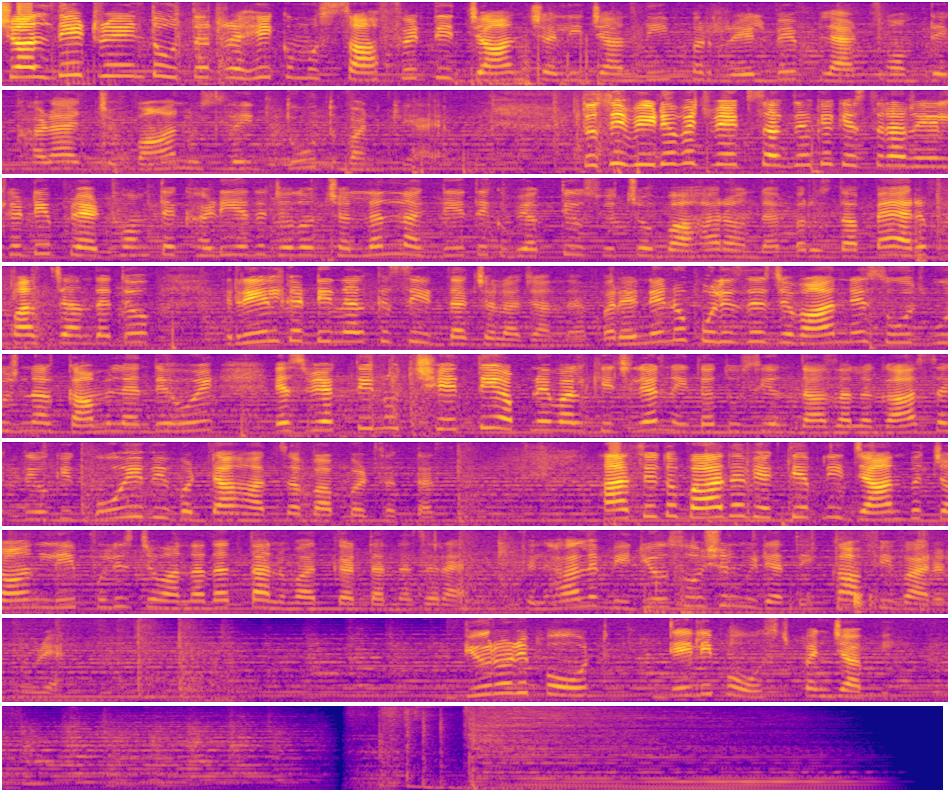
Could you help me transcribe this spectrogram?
ਚਲਦੀ ਟ੍ਰੇਨ ਤੋਂ ਉਤਰ ਰਹੇ ਇੱਕ ਮੁਸਾਫਿਰ ਦੀ ਜਾਨ ਚਲੀ ਜਾਂਦੀ, ਪਰ ਰੇਲਵੇ ਪਲੇਟਫਾਰਮ ਤੇ ਖੜਾ ਇਹ ਜਵਾਨ, ਉਸ ਲਈ ਦੂਤ ਬਣ ਕੇ ਆਇਆ। ਤੁਸੀਂ ਵੀਡੀਓ ਵਿੱਚ ਵੇਖ ਸਕਦੇ ਹੋ ਕਿ ਕਿਸ ਤਰ੍ਹਾਂ ਰੇਲ ਗੱਡੀ ਪਲੇਟਫਾਰਮ ਤੇ ਖੜੀ ਹੈ ਤੇ ਜਦੋਂ ਚੱਲਣ ਲੱਗਦੀ ਹੈ ਤੇ ਇੱਕ ਵਿਅਕਤੀ ਉਸ ਵਿੱਚੋਂ ਬਾਹਰ ਆਉਂਦਾ ਹੈ, ਪਰ ਉਸ ਦਾ ਪੈਰ ਫਸ ਜਾਂਦਾ ਹੈ ਤੇ ਉਹ ਰੇਲ ਗੱਡੀ ਨਾਲ ਘਸੀਟਦਾ ਚਲਾ ਜਾਂਦਾ ਹੈ। ਪਰ ਇੰਨੇ ਨੂੰ ਪੁਲਿਸ ਦੇ ਜਵਾਨ ਨੇ ਸੂਝ-ਬੂਝ ਨਾਲ ਕੰਮ ਲੈਂਦੇ ਹੋਏ ਇਸ ਵਿਅਕਤੀ ਨੂੰ ਛੇਤੀ ਆਪਣੇ ਵੱਲ ਖਿੱਚ ਲਿਆ, ਨਹੀਂ ਤਾਂ ਤੁਸੀਂ ਅੰਦਾਜ਼ਾ ਲਗਾ ਸਕਦੇ ਹੋ ਕਿ ਕੋਈ ਵੀ ਵੱਡਾ ਹਾਦਸਾ ਵਾਪਰ ਸਕਦਾ ਸੀ। ਹਾਦਸੇ ਤੋਂ ਬਾਅਦ ਇਹ ਵਿਅਕਤੀ ਆਪਣੀ ਜਾਨ ਬਚਾਉਣ ਲਈ ਪੁਲਿਸ ਜਵਾਨਾਂ ਦਾ ਧੰਨਵਾਦ ਕਰਦਾ ਨਜ਼ਰ ਆਇਆ। ਫਿਲਹਾਲ ਇਹ ਵੀਡੀਓ ਸੋਸ਼ਲ ਮੀਡੀਆ ਤੇ ਕਾਫੀ ਵਾਇਰਲ ਹੋ ਰਿਹਾ ਹੈ। Bureau report, daily post, Punjabi.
